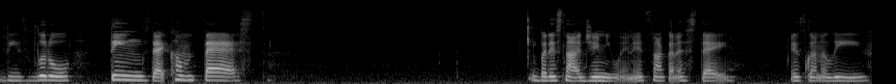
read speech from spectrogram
these little things that come fast. But it's not genuine. It's not going to stay. It's going to leave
